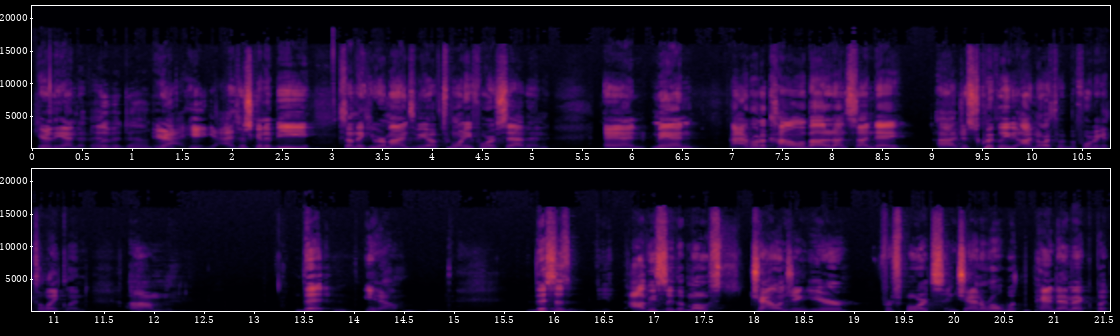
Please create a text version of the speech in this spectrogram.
hear the end of it. Live it down. Yeah, he, yeah, it's just going to be something he reminds me of 24 7. And man, I wrote a column about it on Sunday, uh, just quickly on Northwood before we get to Lakeland. Um, that, you know, this is obviously the most challenging year for sports in general with the pandemic, but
